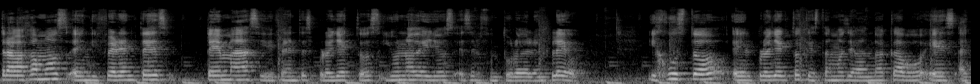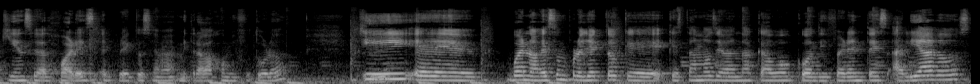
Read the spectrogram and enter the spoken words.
trabajamos en diferentes temas y diferentes proyectos y uno de ellos es el futuro del empleo. Y justo el proyecto que estamos llevando a cabo es aquí en Ciudad Juárez, el proyecto se llama Mi Trabajo, Mi Futuro. Y eh, bueno, es un proyecto que, que, estamos llevando a cabo con diferentes aliados,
